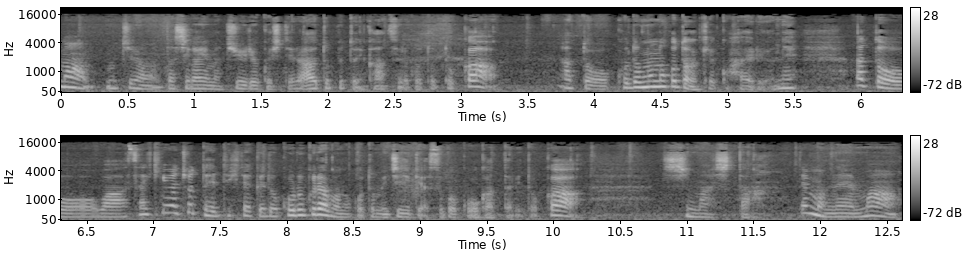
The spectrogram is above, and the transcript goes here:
まあもちろん私が今注力してるアウトプットに関することとかあと子供のことが結構入るよね。あとは最近はちょっと減ってきたけどコルクラボのことも一時期はすごく多かったりとかしました。でもねま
